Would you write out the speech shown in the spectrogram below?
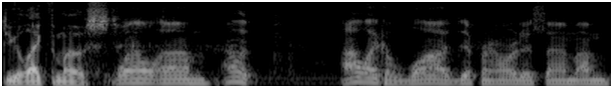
do you like the most? Well, um, I like, I like a lot of different artists. Um, I'm,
